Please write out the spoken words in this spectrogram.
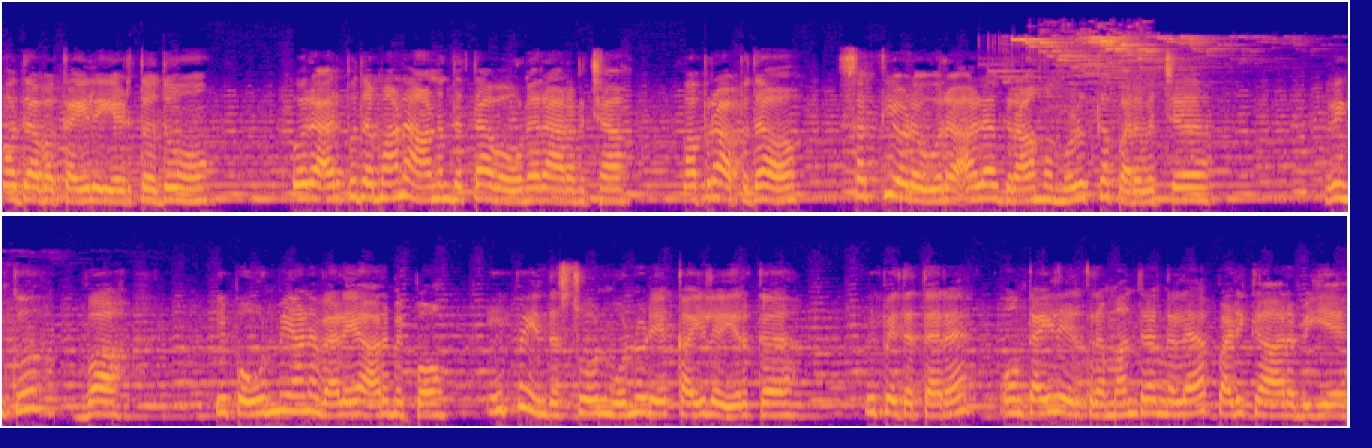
அது அவ கையில எடுத்ததும் ஒரு அற்புதமான ஆனந்தத்தை அவ உணர ஆரம்பிச்சா. அப்புறம் அப்பதான் சக்தியோட ஒரு அல கிராமம் முழுக்க பரவச்சு. ரிங்கு வா இப்போ உண்மையான வேலையை ஆரம்பிப்போம். இப்ப இந்த ஸ்டோன் உன்னுடைய கையில இருக்க. இப்ப இத தர உன் கையில இருக்கிற மந்திரங்களை படிக்க ஆரம்பியே.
